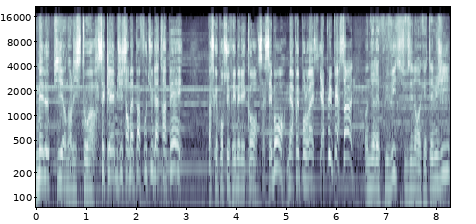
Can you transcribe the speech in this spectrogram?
Mais le pire dans l'histoire, c'est que les MJ sont même pas foutus de l'attraper. Parce que pour supprimer les comptes, ça c'est bon, mais après pour le reste, y a plus personne On irait plus vite si tu faisais une requête MJ,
